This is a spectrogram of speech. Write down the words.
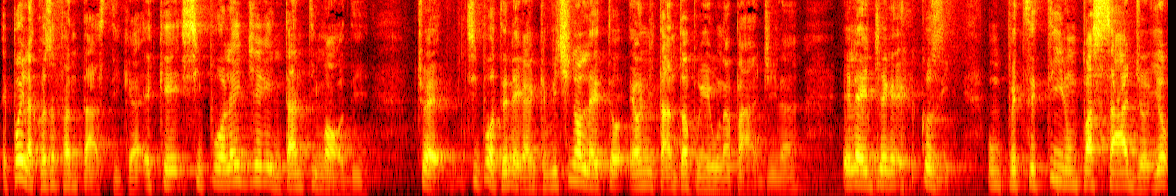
e poi la cosa fantastica è che si può leggere in tanti modi. Cioè si può tenere anche vicino al letto e ogni tanto aprire una pagina e leggere così, un pezzettino, un passaggio. Io,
